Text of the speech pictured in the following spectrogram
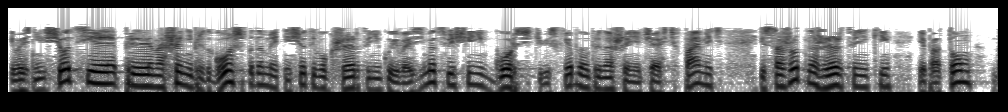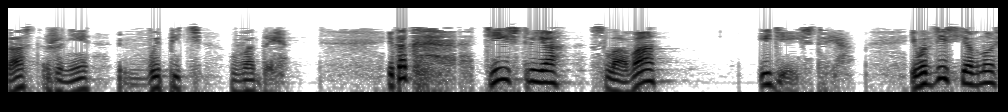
и вознесет себе приношение пред Господом, и отнесет его к жертвеннику, и возьмет священник горстью из хлебного приношения часть в память, и сожжет на жертвеннике, и потом даст жене выпить воды. Итак, действия, слова и действия. И вот здесь я вновь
